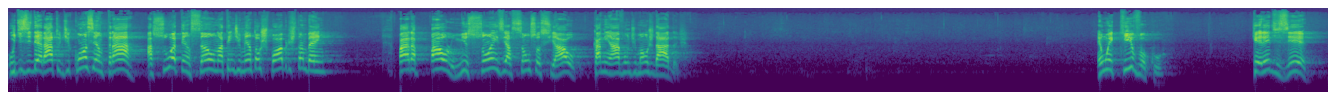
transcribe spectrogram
o desiderato de concentrar a sua atenção no atendimento aos pobres também. Para Paulo, missões e ação social caminhavam de mãos dadas. É um equívoco querer dizer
